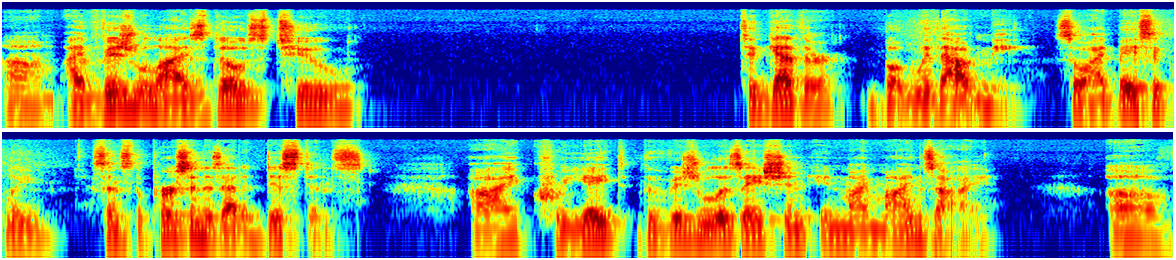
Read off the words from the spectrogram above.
Um, I visualize those two together, but without me. So I basically, since the person is at a distance, I create the visualization in my mind's eye of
